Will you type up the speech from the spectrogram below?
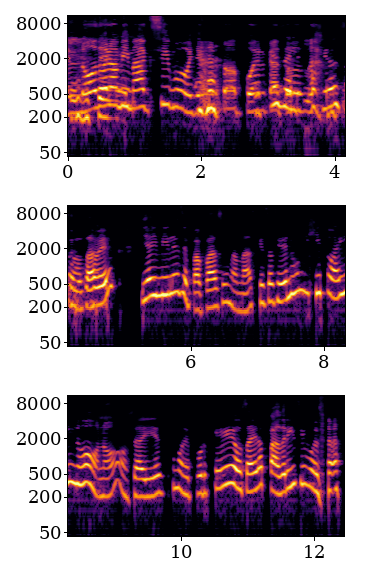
El lodo era mi este, máximo, llegó toda puerca. Es delicioso, ¿sabes? Y hay miles de papás y mamás que es así de, no, mijito, ahí no, ¿no? O sea, y es como de, ¿por qué? O sea, era padrísimo, o sea,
